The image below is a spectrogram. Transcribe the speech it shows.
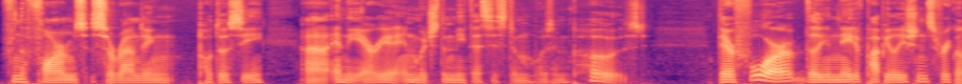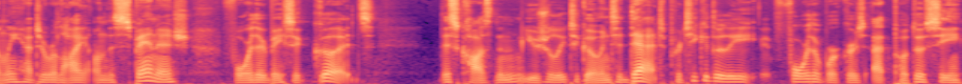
from the farms surrounding Potosi uh, and the area in which the Mita system was imposed. Therefore, the native populations frequently had to rely on the Spanish for their basic goods, this caused them usually to go into debt, particularly for the workers at Potosi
